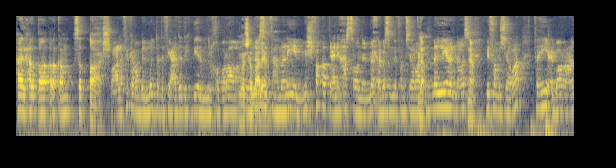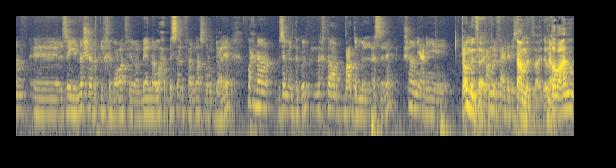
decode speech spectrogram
هاي الحلقة رقم 16 وعلى فكرة بالمنتدى في عدد كبير من الخبراء ما شاء الله والناس عليهم. الفهمانين مش فقط يعني حصرا انه إحنا بس بنفهم سيارات لا. مليان ناس نعم. بيفهموا سيارات فهي عبارة عن آه، زي نشر الخبرات فيما بيننا واحد بيسأل فالناس بردوا عليه وإحنا زي ما أنت قلت نختار بعض من الأسئلة مشان يعني تعم الفائدة. تعمل فائده بس. تعمل الفائدة. نعم. وطبعا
